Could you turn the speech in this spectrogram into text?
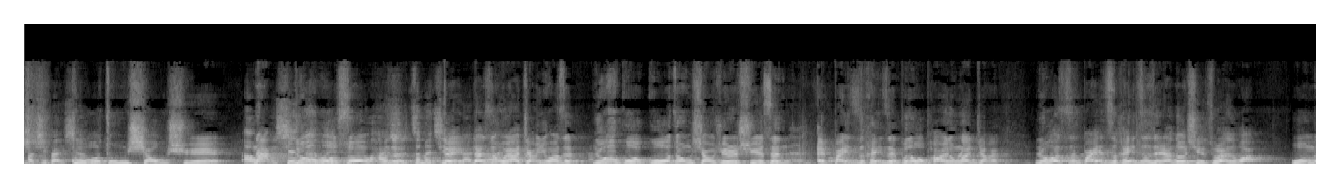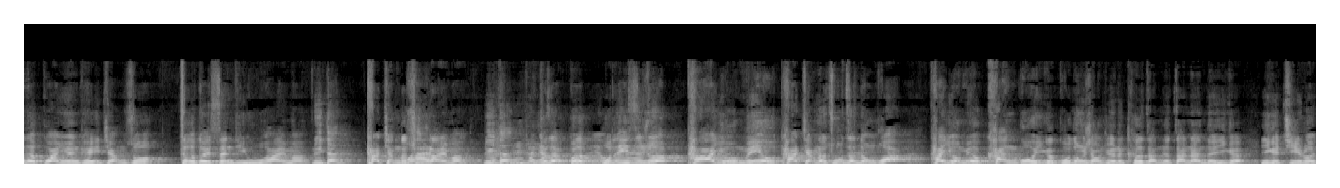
好几百项。国中小学，那如果说不是这么简单，对，但是我要讲一句话是，如果国中小学的学生，哎，白纸黑字，也不是我潘伟东乱讲，哎，如果是白纸黑字，人家都写出来的话，我们的官员可以讲说，这个对身体无害吗？绿灯，他讲得出来吗？绿灯，不是不是，我的意思就是说，他有没有他讲得出这种话？他有没有看过一个国中小学的科展的展览的一个一个结论？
